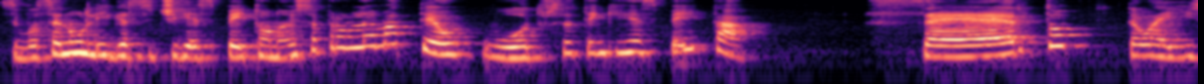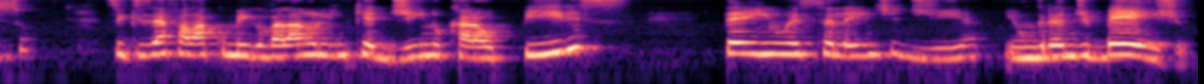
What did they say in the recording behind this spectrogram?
Se você não liga se te respeita ou não, isso é problema teu. O outro você tem que respeitar. Certo? Então é isso. Se quiser falar comigo, vai lá no LinkedIn, no Carol Pires. Tenha um excelente dia e um grande beijo.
